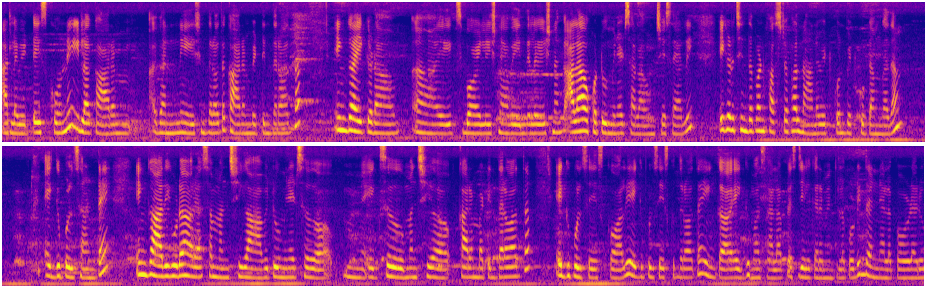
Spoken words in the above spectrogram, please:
అట్లా పెట్టేసుకొని ఇలా కారం అవన్నీ వేసిన తర్వాత కారం పెట్టిన తర్వాత ఇంకా ఇక్కడ ఎగ్స్ బాయిల్ చేసిన అవి వేసినాక అలా ఒక టూ మినిట్స్ అలా ఉంచేసేయాలి. ఇక్కడ చింతపండు ఫస్ట్ ఆఫ్ ఆల్ నానబెట్టుకొని పెట్టుకుంటాం కదా. ఎగ్ పులుసు అంటే ఇంకా అది కూడా రసం మంచిగా అవి టూ మినిట్స్ ఎగ్స్ మంచిగా కారం పట్టిన తర్వాత ఎగ్ పులుసు వేసుకోవాలి. ఎగ్ పులుసు వేసుకున్న తర్వాత ఇంకా ఎగ్ మసాలా ప్లస్ జీలకర్ర మెంతుల పొడి ధనియాల పౌడరు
